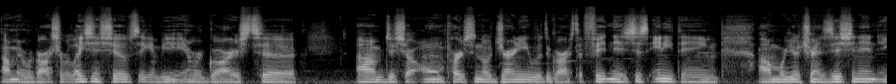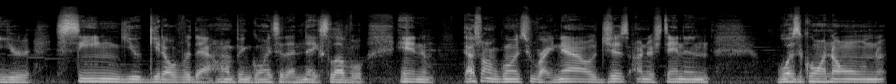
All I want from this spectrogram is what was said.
um, in regards to relationships. It can be in regards to um, just your own personal journey with regards to fitness, just anything um, where you're transitioning and you're seeing you get over that hump and going to the next level. And that's what I'm going to right now, just understanding what's going on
